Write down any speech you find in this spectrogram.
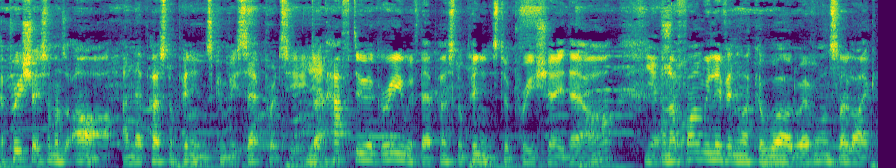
appreciate someone's art, and their personal opinions can be separate to you. You Yeah. don't have to agree with their personal opinions to appreciate their art. Yeah, and I find we live in like a world where everyone's so like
